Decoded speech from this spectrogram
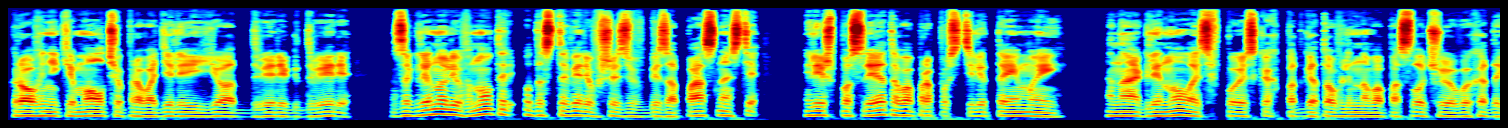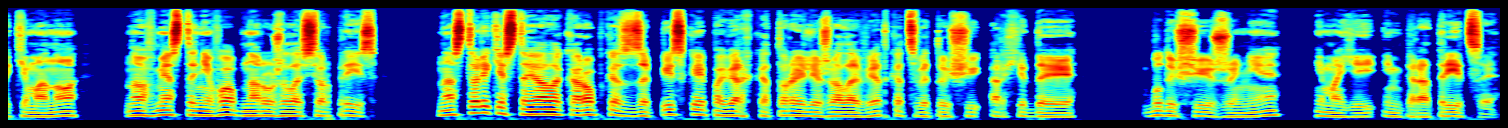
Кровники молча проводили ее от двери к двери, заглянули внутрь, удостоверившись в безопасности, и лишь после этого пропустили Таймэй. Она оглянулась в поисках подготовленного по случаю выхода кимоно, но вместо него обнаружила сюрприз. На столике стояла коробка с запиской, поверх которой лежала ветка цветущей орхидеи. «Будущей жене и моей императрице».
